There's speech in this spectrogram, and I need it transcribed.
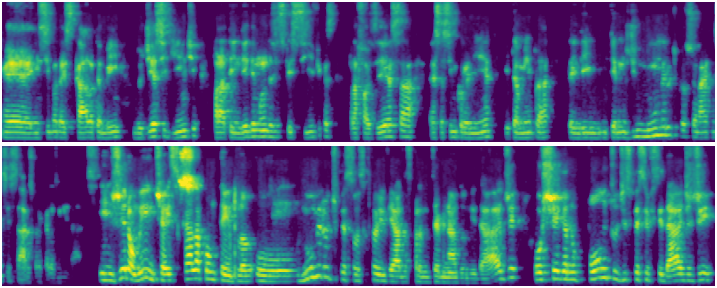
é, em cima da escala também no dia seguinte para atender demandas específicas, para fazer essa, essa sincronia e também para atender em termos de número de profissionais necessários para aquelas unidades. E geralmente a escala contempla o número de pessoas que estão enviadas para determinada unidade ou chega no ponto de especificidade de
